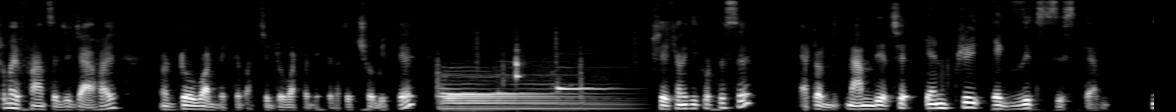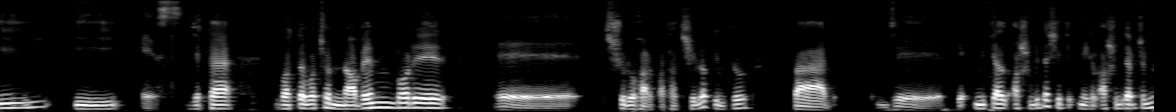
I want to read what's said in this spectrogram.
সময় ফ্রান্সে যে যা হয় ডোভার দেখতে পাচ্ছি। ডোভারটা দেখতে পাচ্ছি ছবিতে। সেখানে কি করতেছে? একটা নাম দিয়েছে এন্ট্রি এক্সিট সিস্টেম ইইএস যেটা গত বছর নভেম্বরে শুরু হওয়ার কথা ছিল, কিন্তু তার যে টেকনিক্যাল অসুবিধা, সেই টেকনিক্যাল অসুবিধার জন্য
